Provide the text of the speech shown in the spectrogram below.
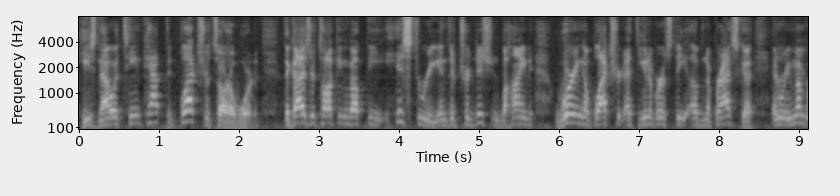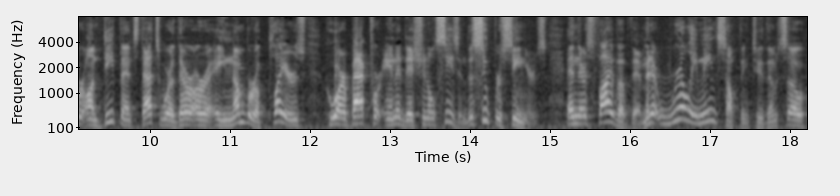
he's now a team captain. Black shirts are awarded. The guys are talking about the history and the tradition behind wearing a black shirt at the University of Nebraska. And remember, on defense, that's where there are a number of players who are back for an additional season, the super seniors. And there's five of them. And it really means something to them. So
